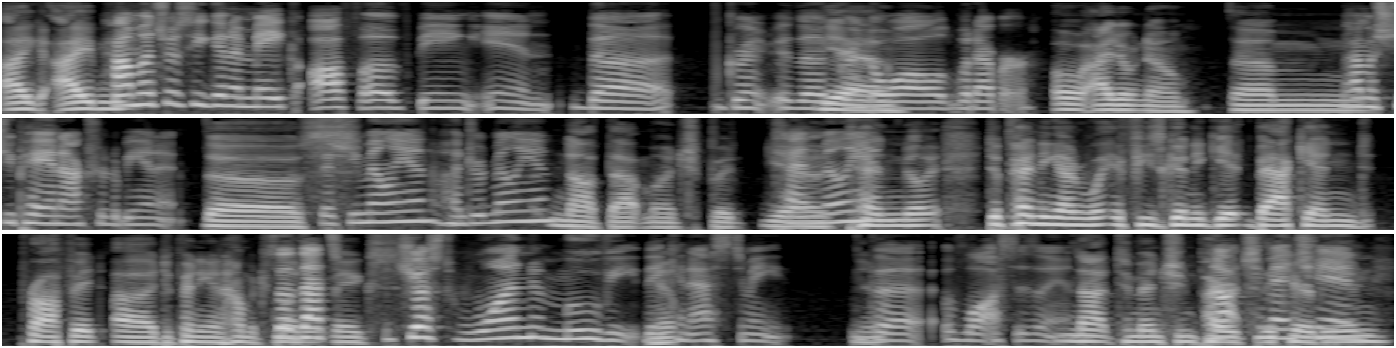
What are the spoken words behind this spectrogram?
I, I. How much was he going to make off of being in the Grin- the Yeah. Grindelwald whatever? Oh, I don't know. Um, How much do you pay an actor to be in it? the 50 million, 100 million? not that much, but yeah, 10 million? 10 million, depending on what, if he's going to get back end profit, uh, depending on how much So money that's it makes. just one movie they Yep. can estimate Yep. the losses in. Not to mention Not Pirates to of the mention Caribbean.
